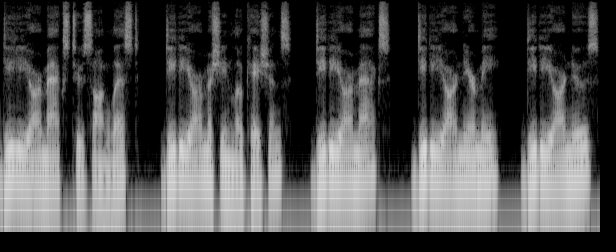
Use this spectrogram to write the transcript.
DDR Max 2 Song List, DDR Machine Locations, DDR Max, DDR Near Me, DDR News,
